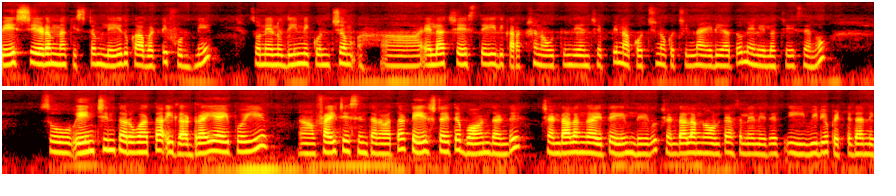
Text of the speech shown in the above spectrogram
వేస్ట్ చేయడం నాకు ఇష్టం లేదు కాబట్టి ఫుడ్ని సో నేను దీన్ని కొంచెం ఎలా చేస్తే ఇది కరెక్షన్ అవుతుంది అని చెప్పి నాకు వచ్చిన ఒక చిన్న ఐడియాతో నేను ఇలా చేశాను. సో వేయించిన తర్వాత ఇలా డ్రై అయిపోయి ఫ్రై చేసిన తర్వాత టేస్ట్ అయితే బాగుందండి. చండాలంగా అయితే ఏం లేదు. చండాలంగా ఉంటే అసలు నేను ఇదే ఈ వీడియో పెట్టేదాన్ని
